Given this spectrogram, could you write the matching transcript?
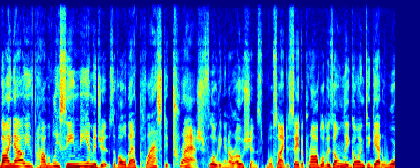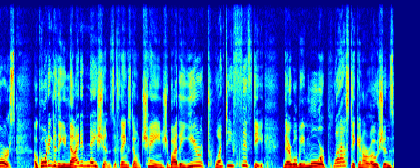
By now, you've probably seen the images of all that plastic trash floating in our oceans. Well, scientists say the problem is only going to get worse. According to the United Nations, if things don't change, by the year 2050, there will be more plastic in our oceans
